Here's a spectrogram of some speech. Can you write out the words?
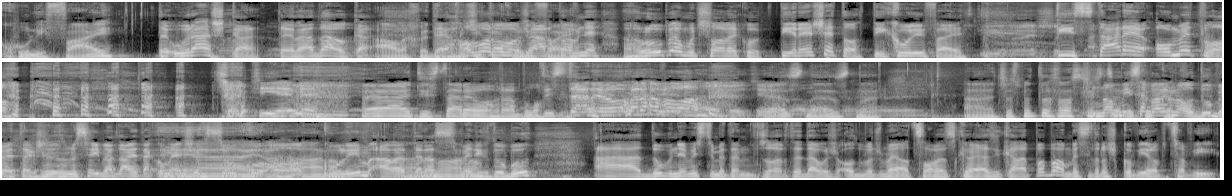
Kulify? To je urážka, to je nadávka. Ale to chod je ty hovorovo žartovne hlúpemu človeku. Ty rešeto, ty kulifaj. Ty staré ometlo. Čo ti jebe? Aj, ty staré ohrablo. Ty staré ohrablo. to Jasné, jasné. A čo sme to vlastne No my sa bavíme o dube, takže sme si iba dali takú menšiu vsúku o kulim, ale teraz Áno, späť k dubu. A dub nemyslíme ten vzor, teda už odbočme od slovenského jazyka, ale pobavme sa trošku výrobcovi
